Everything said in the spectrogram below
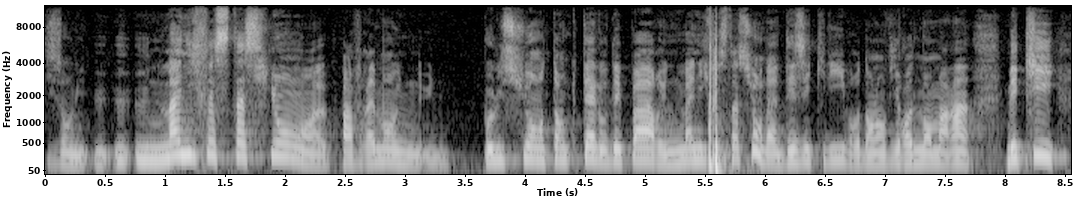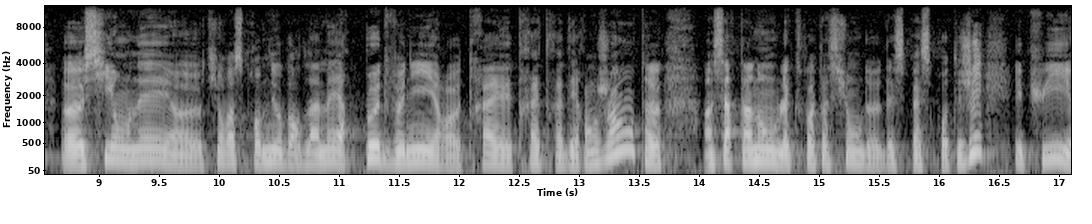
disons, une, manifestation, euh, pas vraiment une, pollution en tant que telle au départ, une manifestation d'un déséquilibre dans l'environnement marin, mais qui, euh, si, on est, euh, si on va se promener au bord de la mer, peut devenir très, très, très dérangeante. Un certain nombre d'exploitations d'espèces protégées. Et puis,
